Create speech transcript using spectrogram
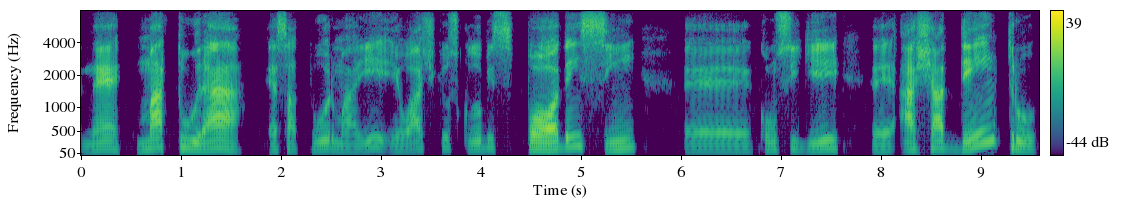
né, maturar essa turma aí, eu acho que os clubes podem sim é, conseguir é, achar dentro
